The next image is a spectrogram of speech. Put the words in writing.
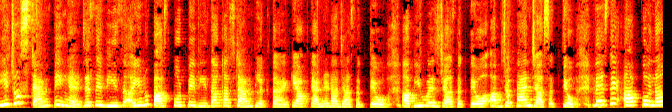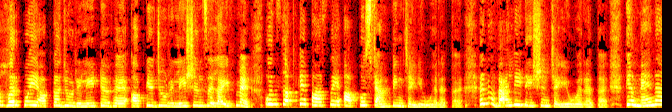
ये जो स्टैंपिंग है, जैसे वीज़ा यू नो पासपोर्ट पे वीज़ा का स्टैंप लगता है कि आप कनाडा जा सकते हो, आप यूएस जा सकते हो, आप जापान जा सकते हो, वैसे आपको ना हर कोई आपका जो रिलेटिव है, आपके जो रिलेशन है लाइफ में, उन सबके पास से आपको स्टैंपिंग चाहिए हुए रहता है। है ना? वैलिडेशन चाहिए हुए रहता है कि मैं ना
